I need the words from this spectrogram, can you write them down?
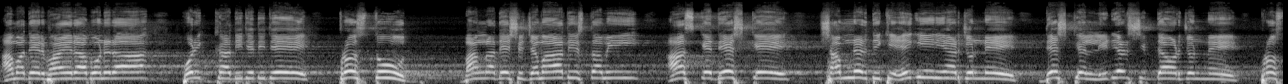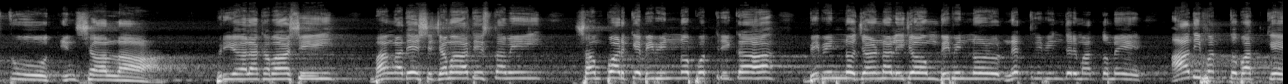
আমাদের ভাইয়েরা, বোনেরা, পরীক্ষা দিতে দিতে প্রস্তুত। বাংলাদেশ জামাত ইসলামী আজকে দেশকে সামনের দিকে এগিয়ে নেওয়ার জন্যে, দেশকে লিডারশিপ দেওয়ার জন্যে প্রস্তুত ইনশাল্লাহ প্রিয় এলাকাবাসী, বাংলাদেশ জামায়াত ইসলামী সম্পর্কে বিভিন্ন পত্রিকা, বিভিন্ন জার্নালিজম, বিভিন্ন নেতৃবৃন্দের মাধ্যমে আধিপত্যবাদকে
